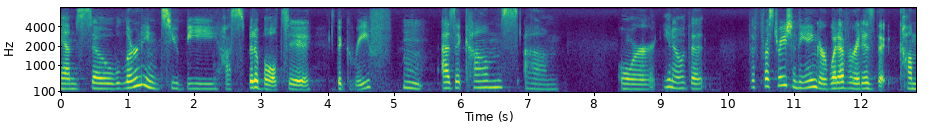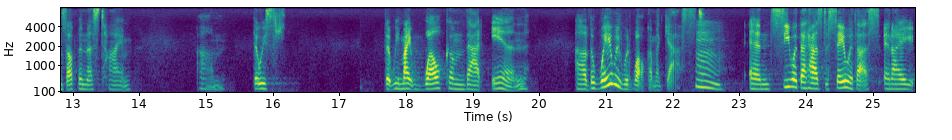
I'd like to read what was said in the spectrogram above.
And so learning to be hospitable to the grief Hmm. As it comes, um, or you know the the frustration, the anger, whatever it is that comes up in this time, um, that we that we might welcome that in uh, the way we would welcome a guest Hmm. and see what that has to say with us. And I,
